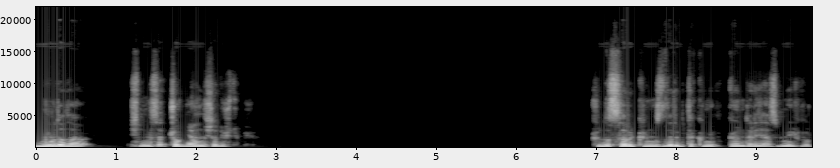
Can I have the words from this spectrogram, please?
Burada da şimdi mesela çok yanlışa düştük. Şurada sarı kırmızıları bir takım yapıp göndereceğiz mecbur.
